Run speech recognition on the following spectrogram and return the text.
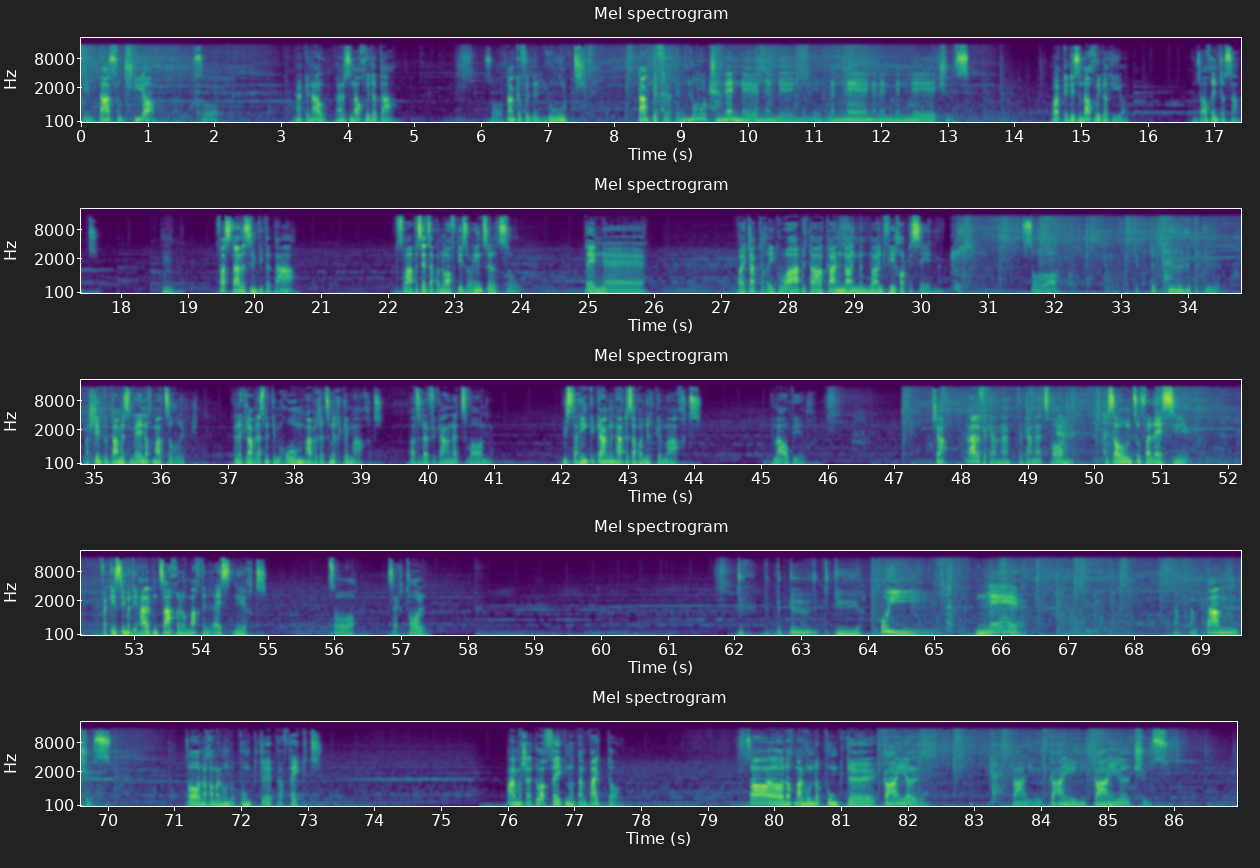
Nimm das und stier. So. Ja, genau. Ja, die sind auch wieder da. So, danke für den Loot. Danke für den Loot. Ne, ne, ne, ne, ne, ne, ne, ne, ne, ne, ne, tschüss. Okay, die sind auch wieder hier. ist auch interessant. Hm. Fast alle sind wieder da. Das war bis jetzt aber nur auf dieser Insel so. Denn, äh... Bei Takarigua habe ich da keine neuen, neuen Viecher gesehen. So. Das stimmt, und da müssen wir eh nochmal zurück. Denn ich glaube, das mit dem Ruhm habe ich jetzt nicht gemacht. Also der Vergangenheitswahn. Ist da hingegangen, hat es aber nicht gemacht. Glaube ich. Tja, ja, der Vergangenheit, Vergangenheitswahn ist so unzuverlässig. Vergisst immer die halben Sachen und macht den Rest nicht. So, ist echt toll. Du, Du, du, du, du, du. Hui. Nee. Dam, dam, dam. Tschüss. So, noch einmal 100 Punkte. Perfekt. Einmal schnell durchfegen und dann weiter. So, nochmal 100 Punkte. Geil. Geil, geil, geil. Tschüss.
